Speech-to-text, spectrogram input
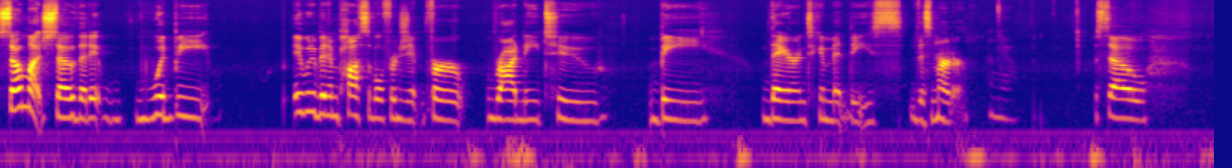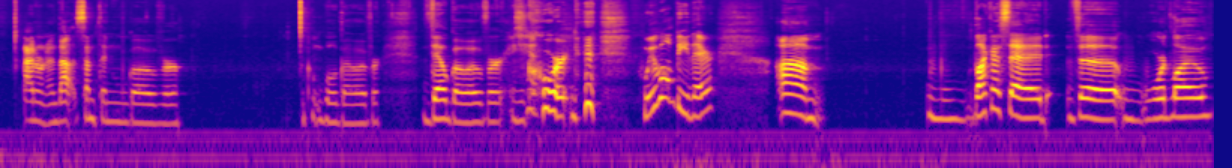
so much so that it would be it would have been impossible for Jim, for Rodney to be there and to commit these this murder. Yeah. So I don't know. That's something we'll go over. We'll go over. They'll go over in court. we won't be there. Um, like I said, the Wardlow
